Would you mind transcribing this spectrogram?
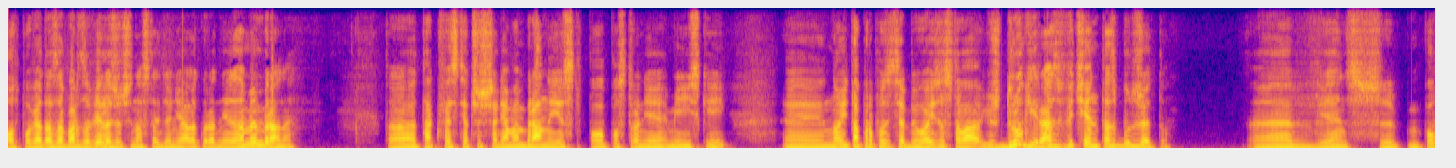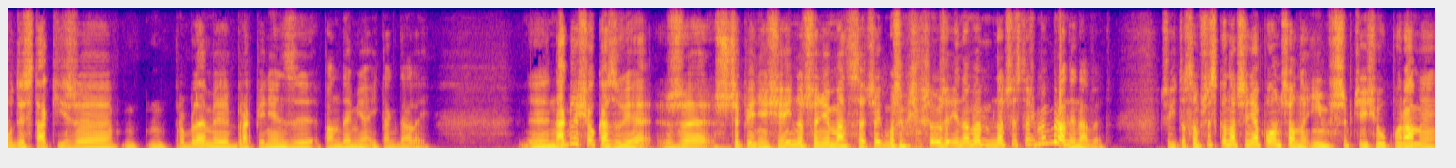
odpowiada za bardzo wiele rzeczy na stadionie, ale akurat nie za membranę. Ta, ta kwestia czyszczenia membrany jest po, po stronie miejskiej. E, No i ta propozycja była i została już drugi raz wycięta z budżetu. E, Więc y, powód jest taki, że mm, problemy, brak pieniędzy, pandemia i tak dalej. Y, Nagle się okazuje, że szczepienie się i noszenie maseczek może mieć przełożenie na, mem- na czystość membrany nawet. Czyli to są wszystko naczynia połączone. Im szybciej się uporamy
